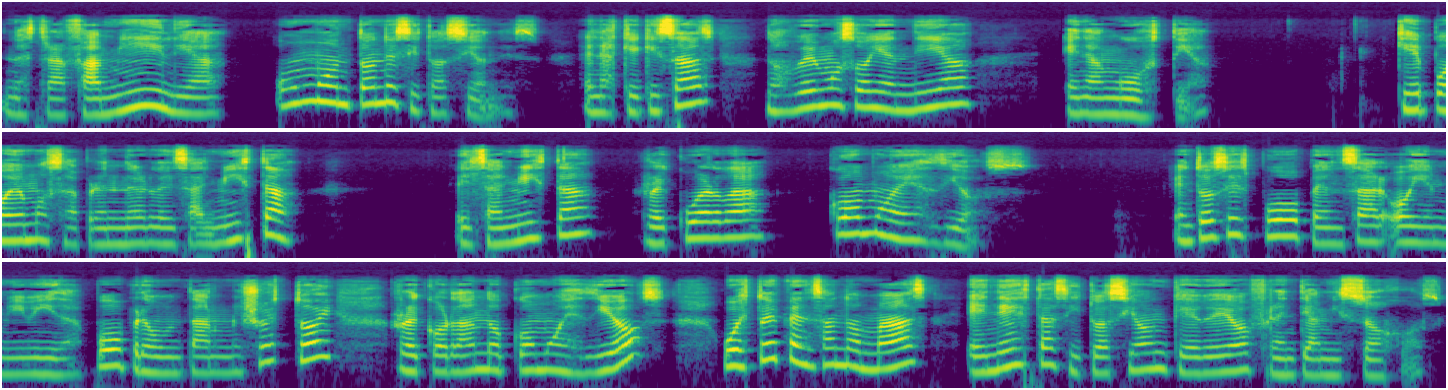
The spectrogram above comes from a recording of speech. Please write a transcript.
nuestra familia, un montón de situaciones en las que quizás nos vemos hoy en día en angustia. ¿Qué podemos aprender del salmista? El salmista recuerda cómo es Dios. Entonces puedo pensar hoy en mi vida, puedo preguntarme, ¿yo estoy recordando cómo es Dios o estoy pensando más en esta situación que veo frente a mis ojos?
